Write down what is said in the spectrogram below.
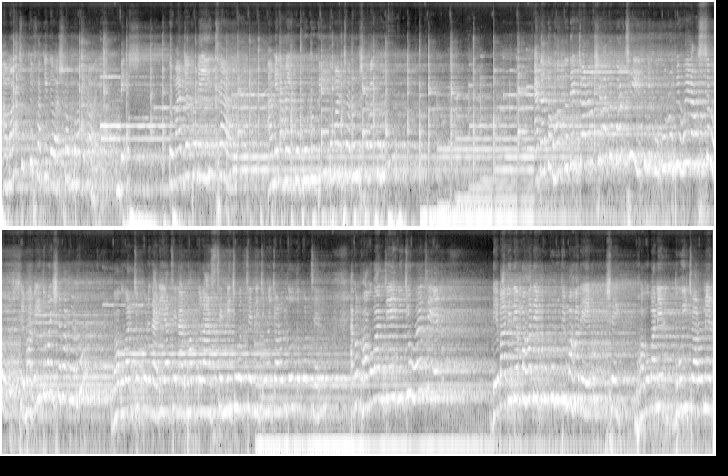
আমার চোখে ফাঁকি দেওয়া সম্ভব নয়। বেশ, তোমার যখন এই ইচ্ছা, আমি না হয় কুকুর রূপেই তোমার চরণ সেবা করব। আসছেন নিচু হয়ে চরণ দৌত করছেন। এখন ভগবান যে নিচু হয়েছেন, দেবাদিদেব মহাদেব, কুকুরূপী মহাদেব, সেই ভগবানের দুই চরণের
